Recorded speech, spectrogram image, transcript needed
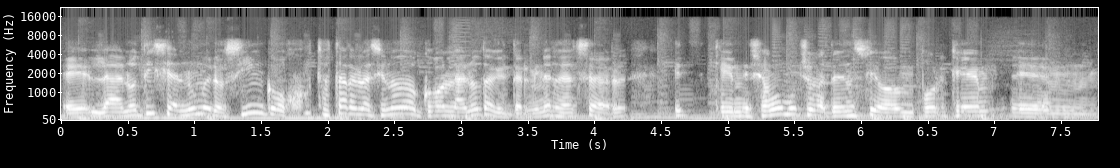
Eh, la noticia número 5 justo está relacionado con la nota que terminás de hacer, que, me llamó mucho la atención porque em,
